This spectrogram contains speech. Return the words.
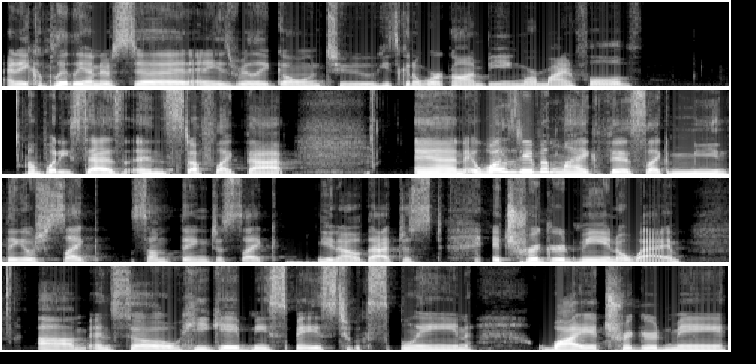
And he completely understood and he's really going to he's going to work on being more mindful of of what he says and stuff like that. And it wasn't even like this like mean thing. It was just like something just like, you know, that just it triggered me in a way. Um, and so he gave me space to explain why it triggered me.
